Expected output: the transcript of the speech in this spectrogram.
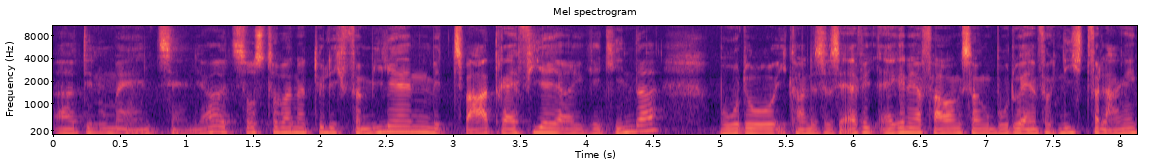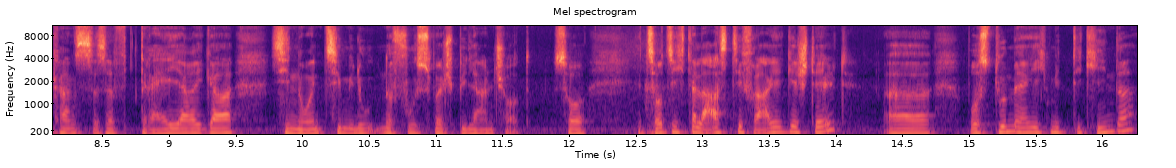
äh, die Nummer eins sein. Ja? Jetzt hast du aber natürlich Familien mit zwei, drei, vierjährige Kinder, wo du, ich kann das aus eigener Erfahrung sagen, wo du einfach nicht verlangen kannst, dass ein Dreijähriger sich 90 Minuten ein Fußballspiel anschaut. So, jetzt hat sich der Last die Frage gestellt, äh, was tun wir eigentlich mit den Kindern?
